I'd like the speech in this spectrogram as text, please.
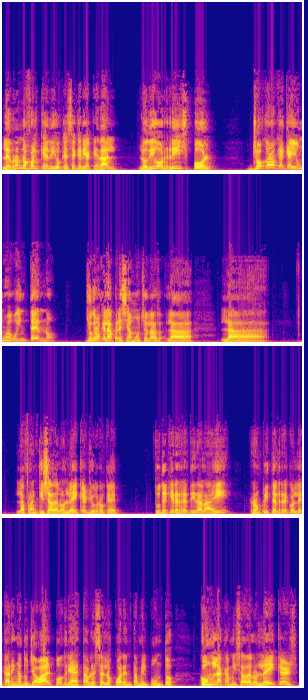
LeBron no fue el que dijo que se quería quedar, lo dijo Rich Paul. Yo creo que aquí hay un juego interno, yo creo que le aprecia mucho la, la, la, la franquicia de los Lakers, yo creo que tú te quieres retirar ahí, rompiste el récord de Karim Abdul-Jabbar, podrías establecer los 40 mil puntos con la camisa de los Lakers.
